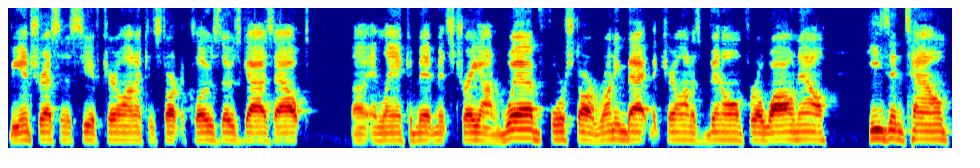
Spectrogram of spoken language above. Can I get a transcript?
Be interesting to see if Carolina can start to close those guys out uh, and land commitments. Trayon Webb, four star running back that Carolina's been on for a while now. He's in town.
